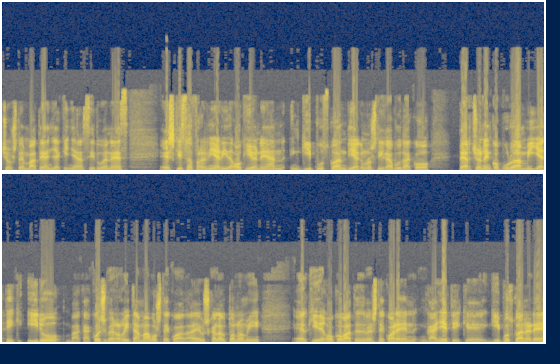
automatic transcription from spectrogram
txosten batean jakina ziduenez, eskizofreniari dagokionean, gipuzkoan diagnostikabutako pertsonen kopurua milatik iru bakakotx berrogeita amabostekoa da. Eh? Euskal Autonomi erkidegoko batez bestekoaren gainetik. E, gipuzkoan ere,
